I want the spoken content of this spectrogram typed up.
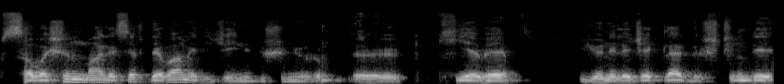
savaşın maalesef devam edeceğini düşünüyorum. E, Kiev'e yöneleceklerdir. Şimdi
